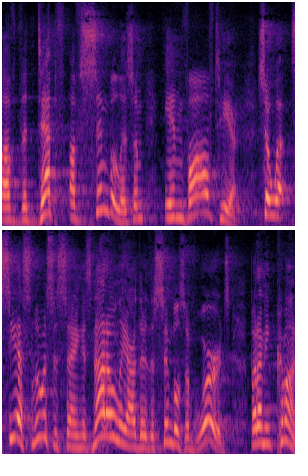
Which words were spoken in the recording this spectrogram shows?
of the depth of symbolism involved here. So, what C.S. Lewis is saying is not only are there the symbols of words, but I mean, come on,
